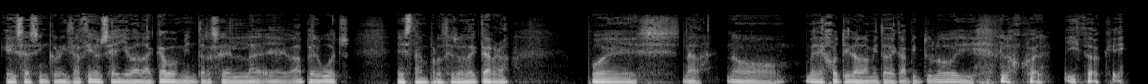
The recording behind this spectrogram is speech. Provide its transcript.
que esa sincronización se ha llevado a cabo mientras el eh, Apple Watch está en proceso de carga, pues nada, no me dejó tirado a mitad de capítulo y lo cual hizo que,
